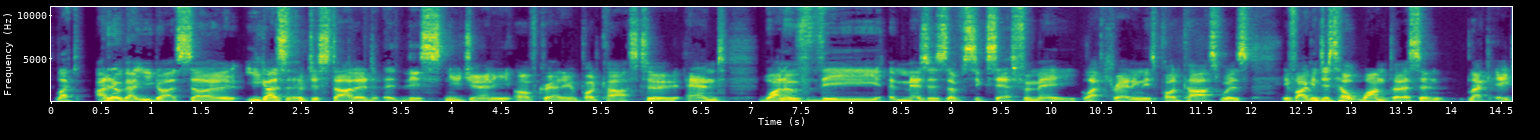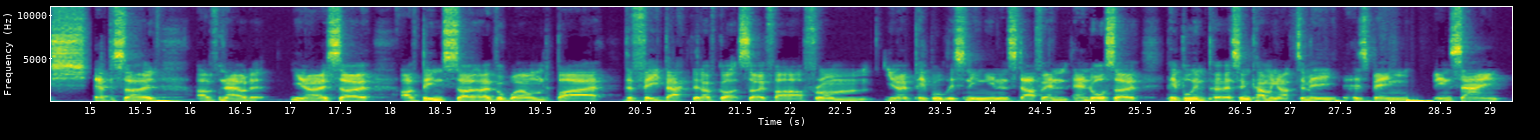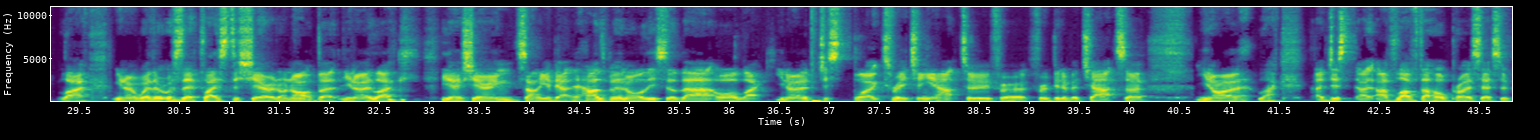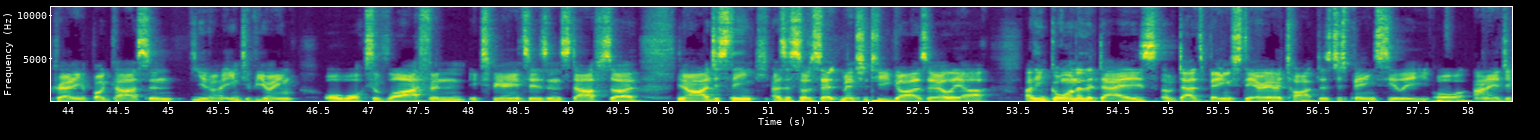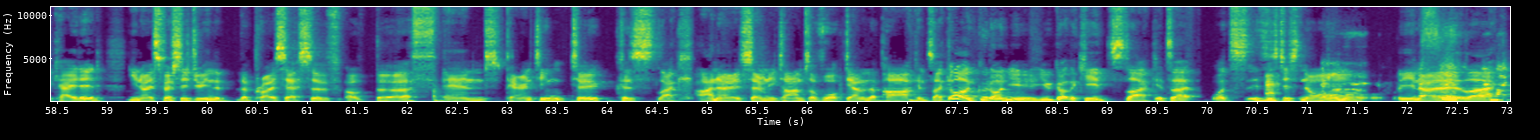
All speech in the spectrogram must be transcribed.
like I don't know about you guys. So you guys have just started this new journey of creating a podcast too. And one of the measures of success for me, like creating this podcast was if I can just help one person, like each episode, I've nailed it. You know, so I've been so overwhelmed by the feedback that I've got so far from you know people listening in and stuff, and and also people in person coming up to me has been insane. Like you know whether it was their place to share it or not, but you know like you know sharing something about their husband or this or that, or like you know just blokes reaching out to for for a bit of a chat. So you know like I just I, I've loved the whole process of creating a podcast and you know interviewing all walks of life and experiences and stuff. So, you know, I just think, as I sort of said, mentioned to you guys earlier, I think gone are the days of dads being stereotyped as just being silly or uneducated, you know, especially during the, the process of, of birth and parenting too. Cause like I know so many times I've walked down to the park and it's like, oh, good on you. You've got the kids. Like, it's like, what's, is this just normal? You know, like,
